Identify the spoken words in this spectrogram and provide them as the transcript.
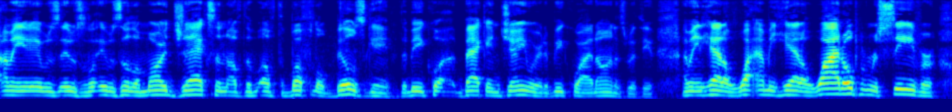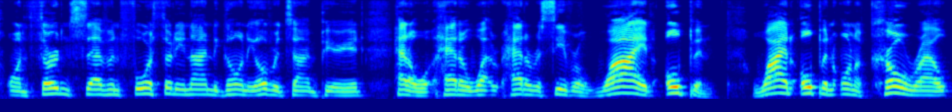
I mean it was it was it was the Lamar Jackson of the of the Buffalo Bills game to be quite, back in January to be quite honest with you. I mean he had a I mean he had a wide open receiver on third and seven, four thirty nine to go in the overtime period. Had a had a had a receiver wide open wide open on a curl route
